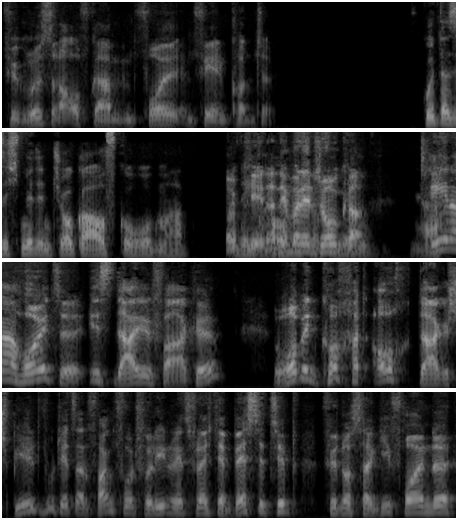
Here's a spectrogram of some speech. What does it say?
für größere Aufgaben im Voll empfehlen konnte? Gut, dass ich mir den Joker aufgehoben habe. Okay, dann nehmen wir den Joker. Ja. Trainer heute ist Daniel Farke. Robin Koch hat auch da gespielt, wurde jetzt an Frankfurt verliehen und jetzt vielleicht der beste Tipp für Nostalgiefreunde.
